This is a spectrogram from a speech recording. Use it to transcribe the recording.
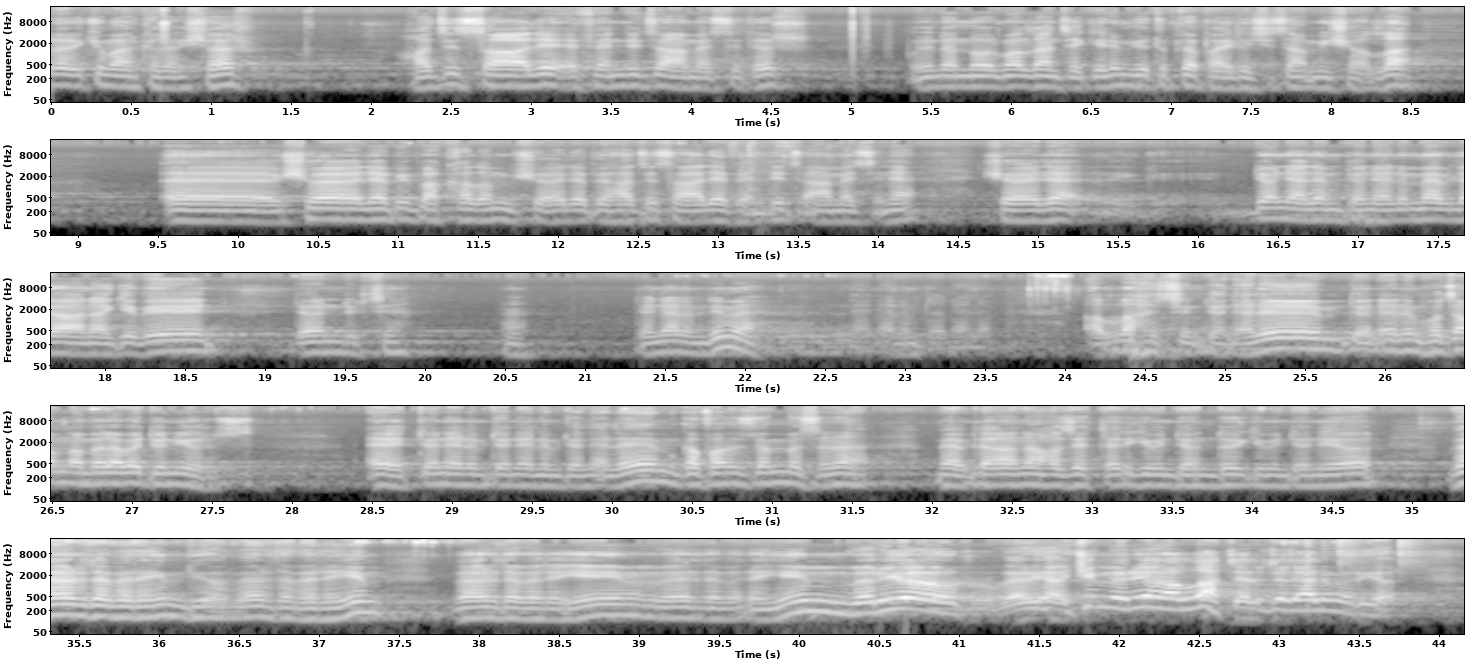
Selamünaleyküm arkadaşlar. Hacı Salih Efendi Camisi'dir. Bunu da normalden çekelim. YouTube'da paylaşacağım inşallah. Ee, şöyle bir bakalım. Şöyle bir Hacı Salih Efendi Camisi'ne şöyle dönelim dönelim Mevlana gibi döndükçe. Dönelim değil mi? Dönelim dönelim. Allah için dönelim dönelim. Hocamla beraber dönüyoruz. Evet dönelim dönelim dönelim. Kafanız dönmesin ha. Mevlana Hazretleri gibi döndüğü gibi dönüyor. Ver de vereyim diyor. Ver de vereyim. Ver de vereyim. Ver de vereyim. Veriyor. Veriyor. Kim veriyor? Allah Celle Celaluhu veriyor.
